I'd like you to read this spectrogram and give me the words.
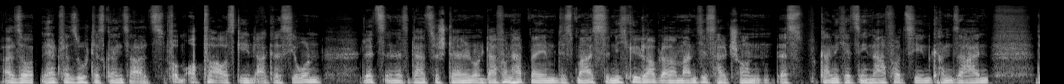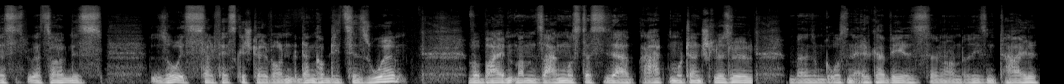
Also er hat versucht, das Ganze als vom Opfer ausgehende Aggression letzten Endes darzustellen und davon hat man ihm das meiste nicht geglaubt, aber manches halt schon. Das kann ich jetzt nicht nachvollziehen, kann sein, dass es überzeugend ist. So ist es halt festgestellt worden. Und dann kommt die Zäsur. Wobei man sagen muss, dass dieser Radmutternschlüssel bei so einem großen LKW ist ja noch ein Riesenteil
